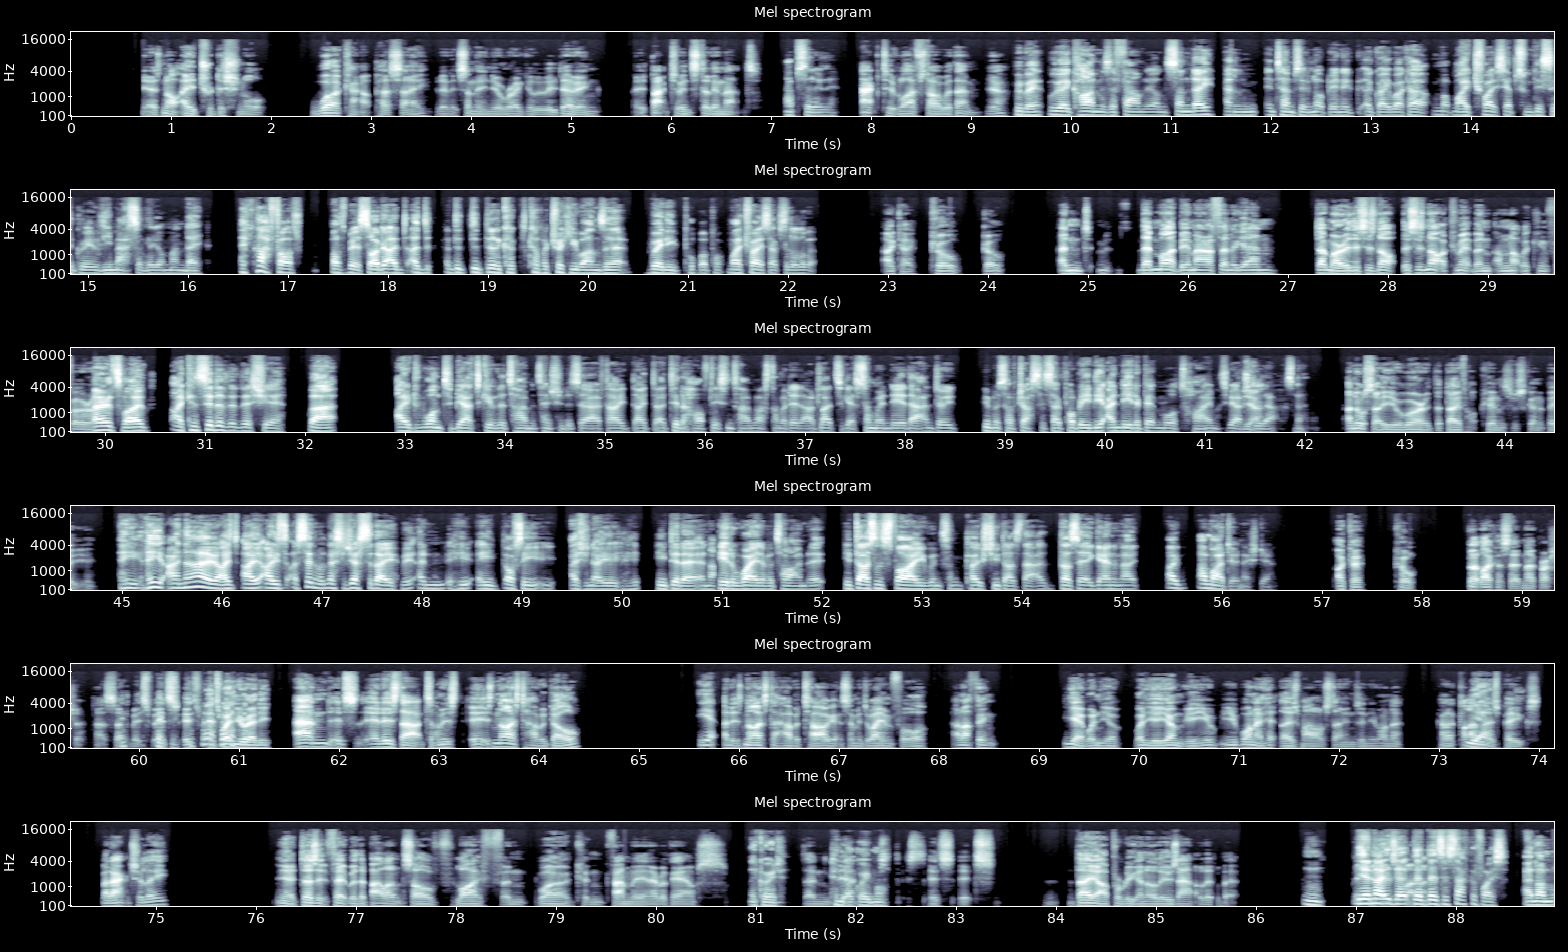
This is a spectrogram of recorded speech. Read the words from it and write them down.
yeah, it's not a traditional workout per se, but if it's something you're regularly doing, it's back to instilling that Absolutely. active lifestyle with them. Yeah. We went, we went climbing as a family on Sunday. And in terms of not being a, a great workout, my, my triceps will disagree with you massively on Monday. I felt, I was a bit sorry. I, I, I did, did a couple of tricky ones and it really put my, my triceps a little bit. Okay, cool, cool. And there might be a marathon again. Don't worry, this is not this is not a commitment. I'm not looking for. No, it's fine. I considered it this year, but I'd want to be able to give it the time and attention deserved. I, I, I did a half decent time last time I did it. I'd like to get somewhere near that and do do myself justice. I probably need, I need a bit more time to be able to Yeah. do that. So. And also, you were worried that Dave Hopkins was going to beat you. He, he, I know. I, I, I sent him a message yesterday, and he, he obviously, as you know, he, he did it, and he had a wait of a time. And it, it does inspire you when someone close to you does that, does it again. And I, I, I might do it next year. Okay, cool. But like I said, no pressure. That's um, it's, it's it's it's when you're ready, and it's it is that. I mean, it's it's nice to have a goal. Yeah. and it's nice to have a target, and something to aim for. And I think, yeah, when you're when you're younger, you you want to hit those milestones and you want to kind of climb Yeah. those peaks. But actually, you know, does it fit with the balance of life and work and family and everything else? Agreed. Then Couldn't yeah, agree more. It's, it's it's they are probably going to lose out a little bit. Mm. Yeah, no, there, like there- that. there's a sacrifice, and I'm,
